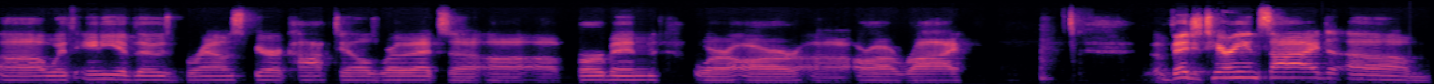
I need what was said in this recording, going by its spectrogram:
uh, with any of those brown spirit cocktails, whether that's a, a, a bourbon or our, uh, or our rye. Vegetarian side, um,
